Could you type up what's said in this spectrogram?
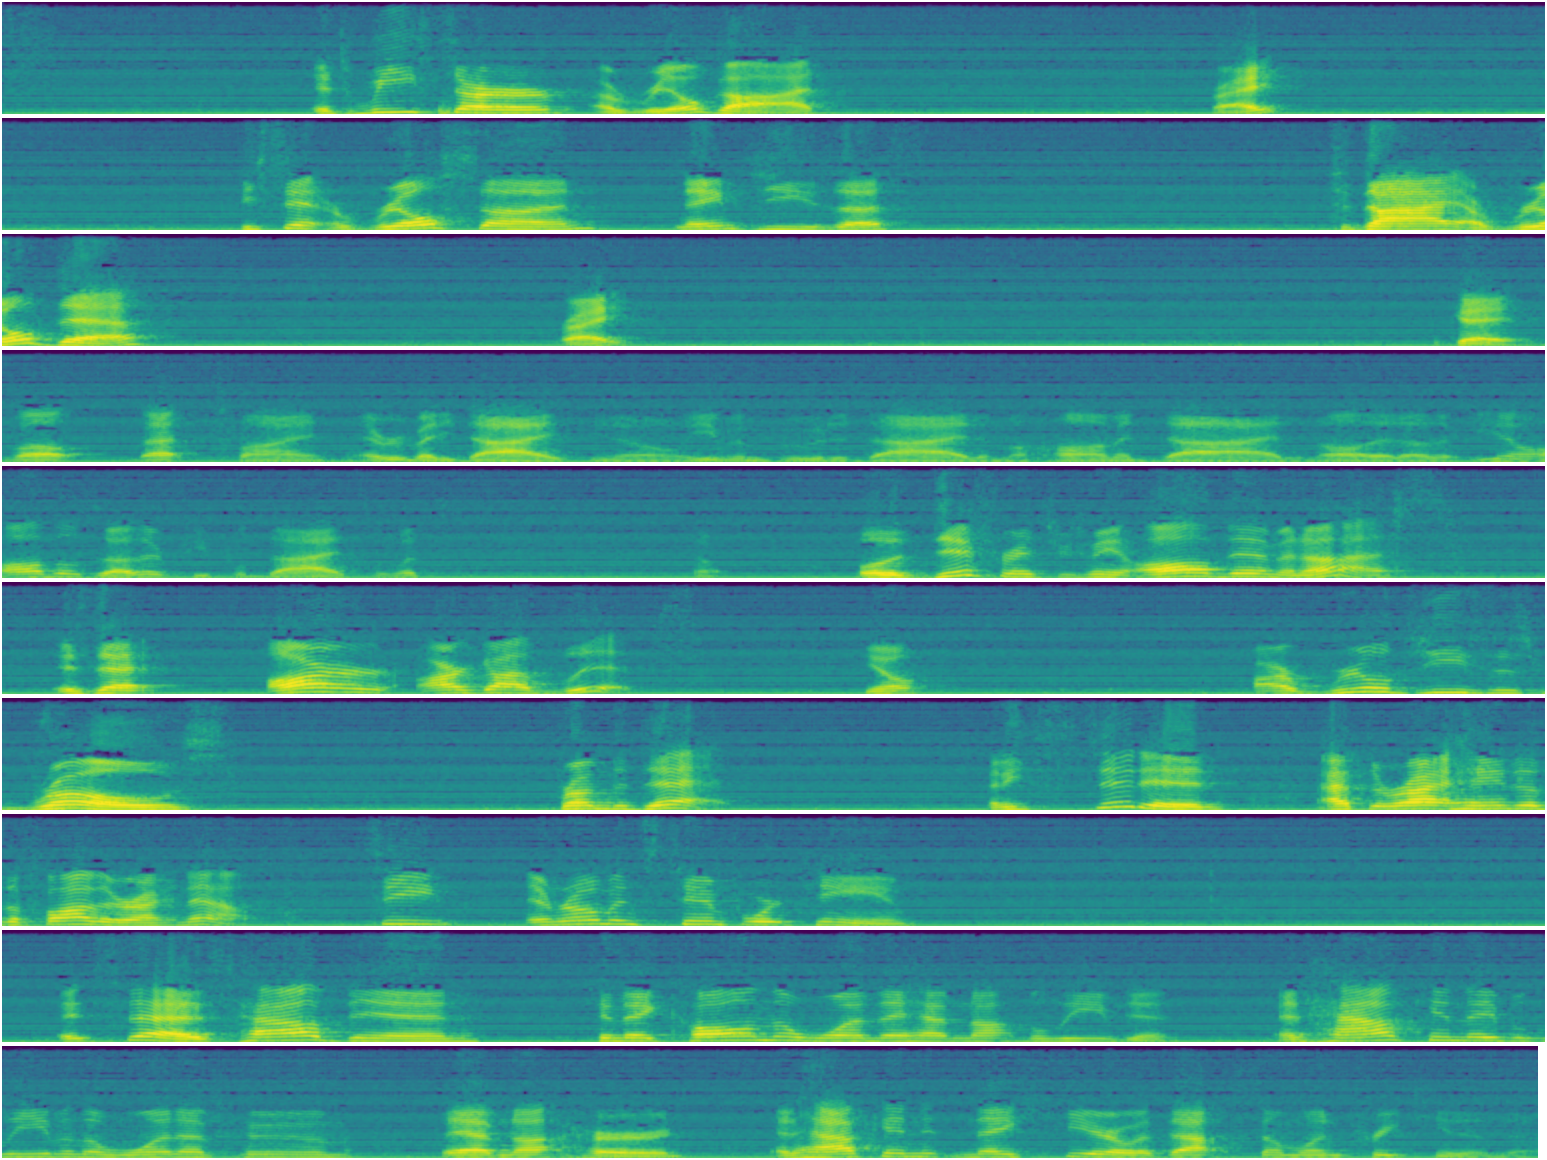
is we serve a real God, right? He sent a real son named Jesus to die a real death, right? Okay, well, that's fine. Everybody dies, you know. Even Buddha died, and Muhammad died, and all that other, you know, all those other people died. So what's, you know, well, the difference between all of them and us is that our our God lives. You know, our real Jesus rose from the dead, and He's seated at the right hand of the Father right now. See, in Romans 10:14 it says, How then can they call on the one they have not believed in? And how can they believe in the one of whom they have not heard? And how can they hear without someone preaching to them?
